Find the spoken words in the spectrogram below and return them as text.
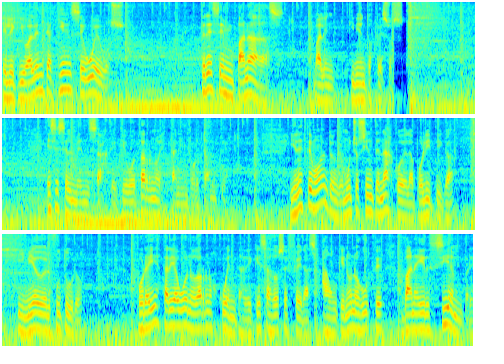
el equivalente a 15 huevos, tres empanadas valen 500 pesos. Ese es el mensaje, que votar no es tan importante. Y en este momento en que muchos sienten asco de la política y miedo del futuro, por ahí estaría bueno darnos cuenta de que esas dos esferas, aunque no nos guste, van a ir siempre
